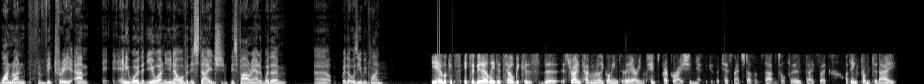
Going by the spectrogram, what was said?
one run for victory. Um, any word that you you know of at this stage, this far out, whether uh, whether Uzi will be playing? Yeah, look, it's it's a bit early to tell because the Australians haven't really got into their intense preparation yet because the Test match doesn't start until Thursday. So I think from today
